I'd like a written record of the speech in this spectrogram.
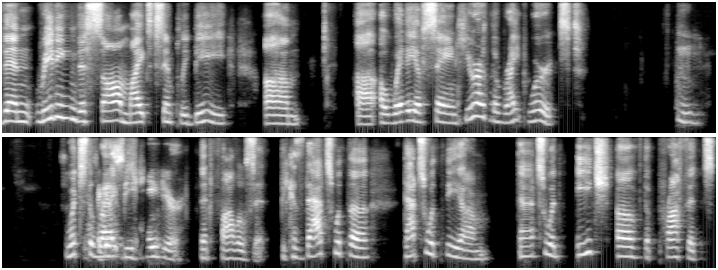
then reading this psalm might simply be um, uh, a way of saying, here are the right words. Mm. What's the right behavior that follows it? Because that's what the, that's what the, um, that's what each of the prophets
